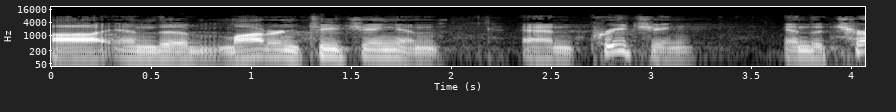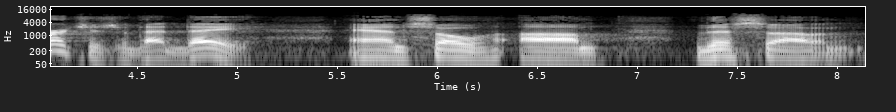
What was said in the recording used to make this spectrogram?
uh, in the modern teaching and, and preaching in the churches of that day. And so, um, this, um,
